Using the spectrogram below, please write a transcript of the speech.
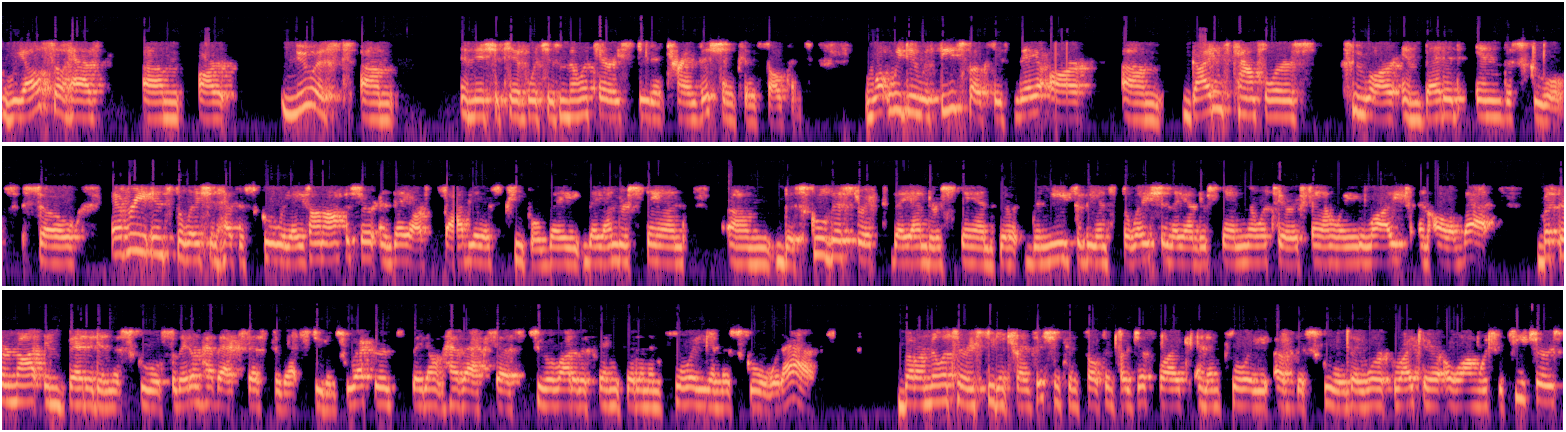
We also have um, our newest um, initiative, which is military student transition consultants. What we do with these folks is they are um, guidance counselors who are embedded in the schools. So every installation has a school liaison officer, and they are fabulous people. They they understand um, the school district, they understand the, the needs of the installation, they understand military family life, and all of that but they're not embedded in the school. So they don't have access to that student's records. They don't have access to a lot of the things that an employee in the school would have. But our military student transition consultants are just like an employee of the school. They work right there along with the teachers.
